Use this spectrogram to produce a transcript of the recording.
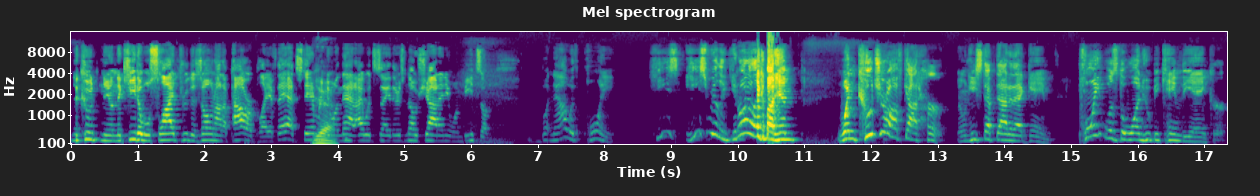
Nikita, you know, Nikita will slide through the zone on a power play. If they had Stammer yeah. doing that, I would say there's no shot anyone beats him. But now with Point, he's he's really you know what I like about him. When Kucherov got hurt, when he stepped out of that game, Point was the one who became the anchor.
